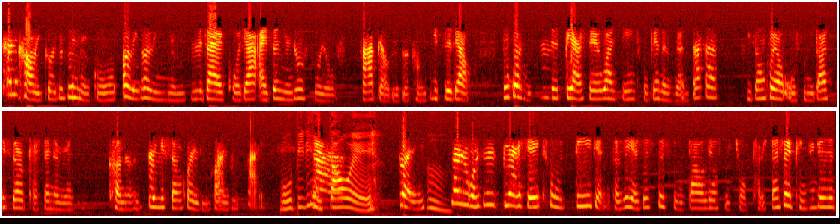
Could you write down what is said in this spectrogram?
参考一个，就是美国二零二零年就是在国家癌症研究所有发表的一个统计资料。如果你是 BRCA 万基因突变的人，大概其中会有五十五到七十二 percent 的人可能这一生会罹患乳癌，我比例很高哎、欸。对，嗯，那如果是 BRCA2 低一点，可是也是四十五到六十九 percent，所以平均就是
